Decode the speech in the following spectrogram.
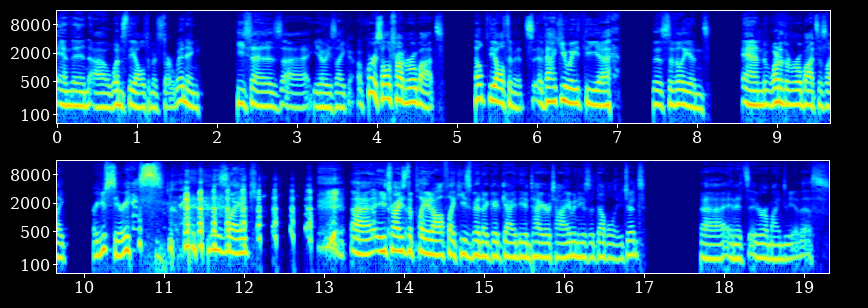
And then uh once the ultimates start winning he says, uh, you know, he's like, of course, Ultron robots help the Ultimates evacuate the uh, the civilians. And one of the robots is like, "Are you serious?" He's like, uh, he tries to play it off like he's been a good guy the entire time, and he's a double agent. Uh, and it's it reminds me of this.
